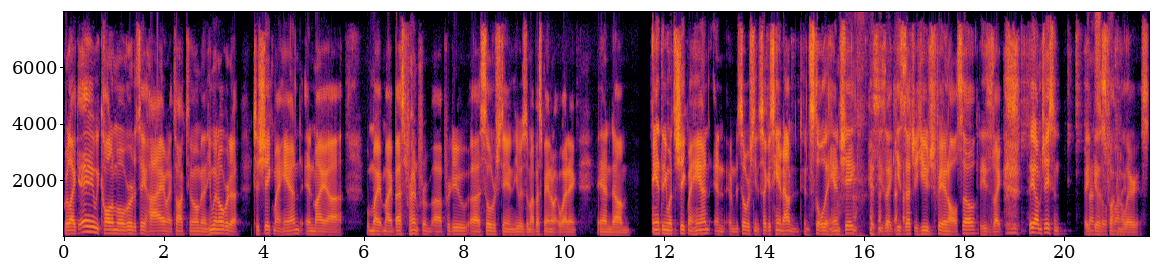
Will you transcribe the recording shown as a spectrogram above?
we're like, hey, we called him over to say hi, and I talked to him, and he went over to to shake my hand, and my uh, my my best friend from uh, Purdue, uh, Silverstein, he was my best man at my wedding, and um, Anthony went to shake my hand, and and Silverstein stuck his hand out and, and stole the handshake because he's like he's such a huge fan. Also, he's like, "Hey, I'm Jason." It was so fucking funny. hilarious.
